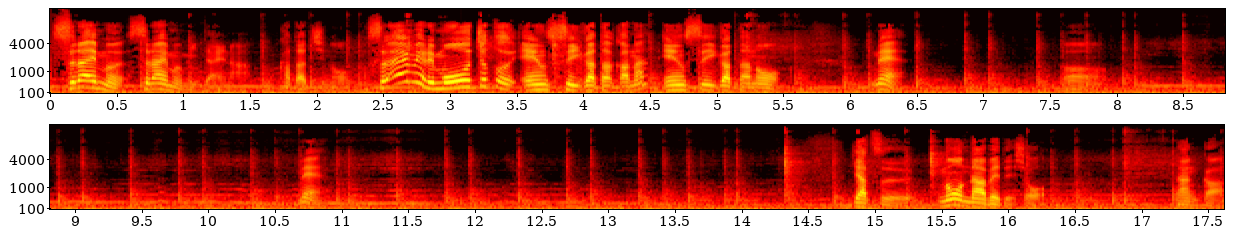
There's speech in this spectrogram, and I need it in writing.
スライム、スライムみたいな形の。スライムよりもうちょっと円錐型かな？円錐型の、ね。うん。ね。やつの鍋でしょ？なんか、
